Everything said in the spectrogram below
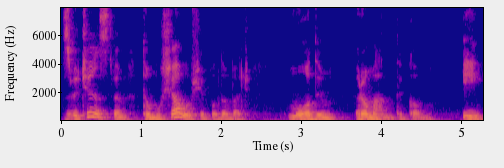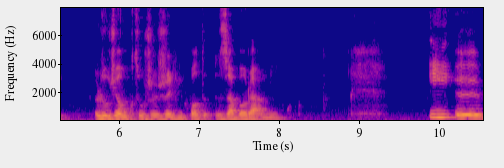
zwycięstwem. To musiało się podobać młodym romantykom i ludziom, którzy żyli pod zaborami. I y,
